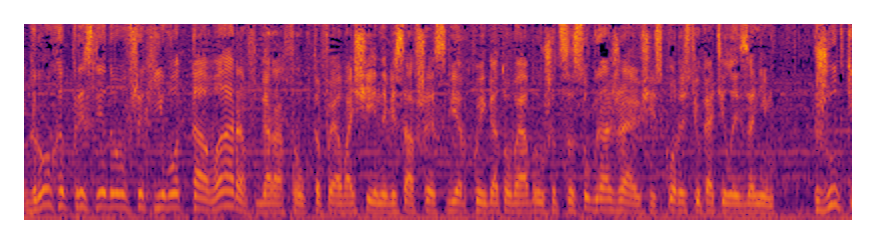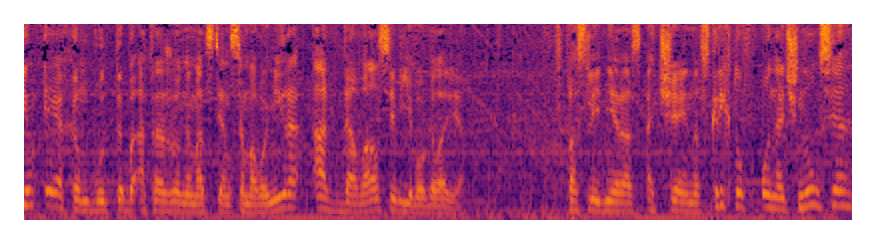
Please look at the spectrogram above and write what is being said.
Грохот преследовавших его товаров, гора фруктов и овощей, нависавшая сверху и готовая обрушиться с угрожающей скоростью, катилась за ним. Жутким эхом, будто бы отраженным от стен самого мира, отдавался в его голове. В последний раз, отчаянно вскрикнув, он очнулся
